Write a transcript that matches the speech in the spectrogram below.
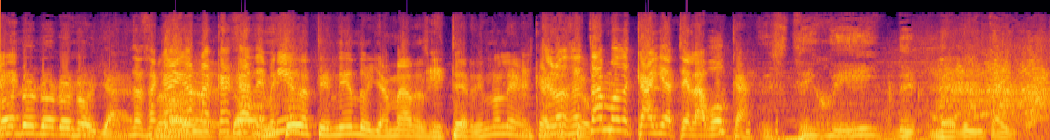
No, no, no, no, no, ya. Nos acaba de llegar una caja de me mil. quedo atendiendo llamadas, mi Terry. No le hagan Te caso los este estamos, cállate la boca. Este güey de, de Taiwán.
